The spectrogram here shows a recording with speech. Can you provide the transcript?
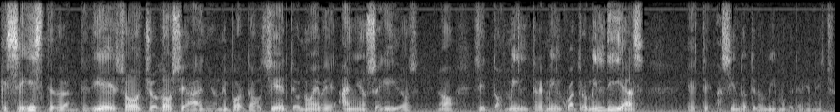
que seguiste durante 10, 8, 12 años, no importa, o 7 o 9 años seguidos, ¿no? Sí, 2.000, 3.000, 4.000 días este, haciéndote lo mismo que te habían hecho.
